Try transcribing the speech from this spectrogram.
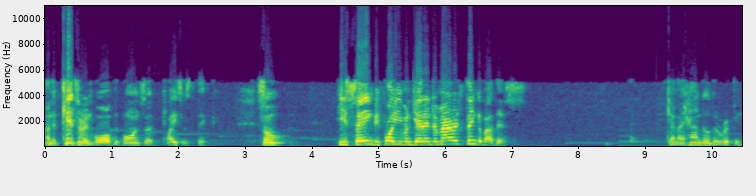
And if kids are involved, the bonds are twice as thick. So he's saying before you even get into marriage, think about this. Can I handle the ripping?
